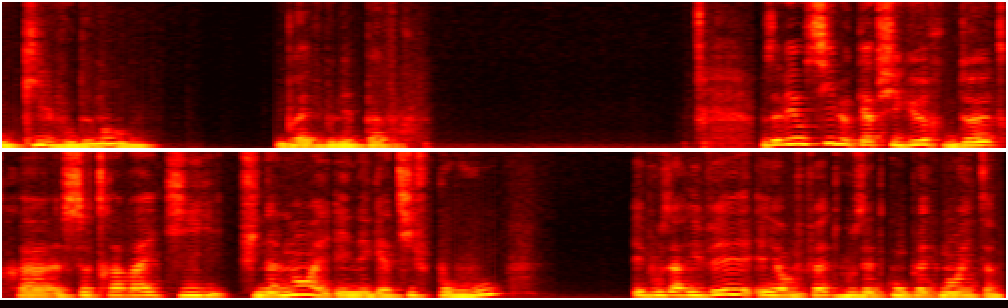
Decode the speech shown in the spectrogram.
ou qu'il vous demande. Bref, vous n'êtes pas vous. Vous avez aussi le cas de figure de ce travail qui finalement est, est négatif pour vous et vous arrivez et en fait vous êtes complètement éteint.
